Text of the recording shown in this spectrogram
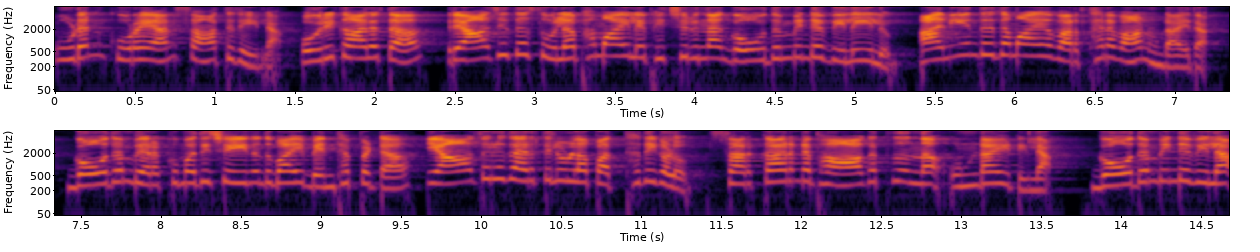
ഉടൻ കുറയാൻ സാധ്യതയില്ല. ഒരു കാലത്ത് രാജ്യത്ത് സുലഭമായി ലഭിച്ചിരുന്ന ഗോതമ്പിന്റെ വിലയിലും അനിയന്ത്രിതമായ വർധനവാണ് ഉണ്ടായത്. ഗോതമ്പ് ഇറക്കുമതി ചെയ്യുന്നതുമായി ബന്ധപ്പെട്ട് യാതൊരു തരത്തിലുള്ള പദ്ധതികളും സർക്കാരിന്റെ ഭാഗത്തു നിന്ന് ഉണ്ടായിട്ടില്ല. ഗോതമ്പിന്റെ വില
